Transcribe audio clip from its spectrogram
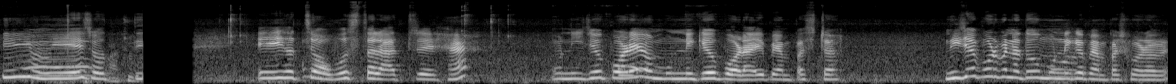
কি মেয়ে সত্যি। এই হচ্ছে অবস্থা রাত্রে হ্যাঁ? ও নিজেও পড়ে, ও মুন্নিকেও পড়ায় এই প্যাম্পাসটা। নিজে পড়বে না তো মুন্নিকে প্যাম্পাস পড়াবে।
